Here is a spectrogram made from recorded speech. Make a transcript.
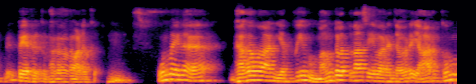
அப்படின்னு பெயர் இருக்கு பகவானுக்கு. உண்மையில பகவான் எப்பயும் மங்களத்தை தான் செய்வாரே தவிர யாருக்கும்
